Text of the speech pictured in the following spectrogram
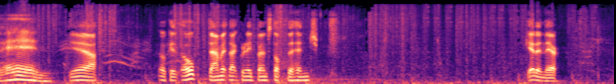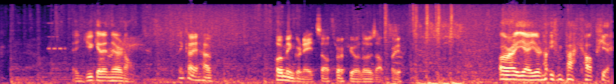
then. Yeah. Okay, oh, damn it, that grenade bounced off the hinge. Get in there. And you get in there and all. I think I have homing grenades, so I'll throw a few of those up for you. Alright, yeah, you're not even back up yet.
